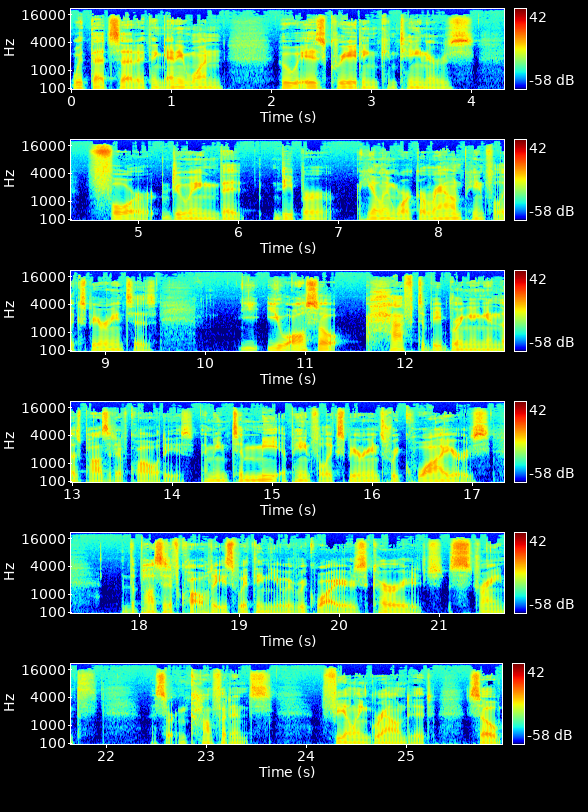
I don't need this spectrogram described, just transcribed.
with that said, I think anyone who is creating containers for doing the deeper healing work around painful experiences, you also have to be bringing in those positive qualities. I mean, to meet a painful experience requires the positive qualities within you. It requires courage, strength, a certain confidence, feeling grounded. So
